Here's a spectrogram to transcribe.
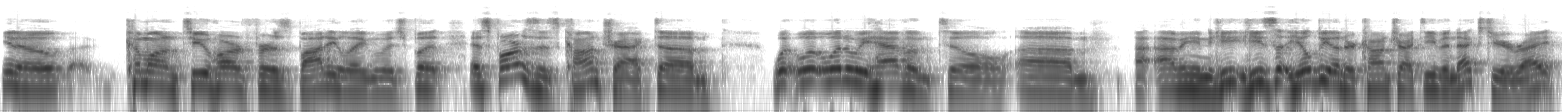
you know, come on too hard for his body language. But as far as his contract, um, what, what, what do we have him till? Um, I, I, mean, he, he's he'll be under contract even next year, right?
